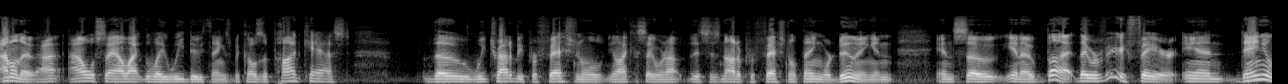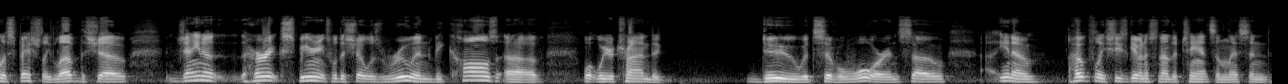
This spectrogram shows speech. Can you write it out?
I don't know. I, I will say I like the way we do things because the podcast though we try to be professional, you know, like I say, we're not. This is not a professional thing we're doing, and and so you know, but they were very fair, and Daniel especially loved the show. Jana, her experience with the show was ruined because of what we were trying to do with Civil War, and so uh, you know, hopefully she's given us another chance and listened.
